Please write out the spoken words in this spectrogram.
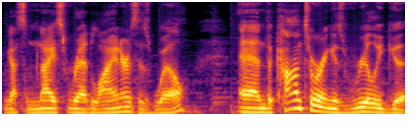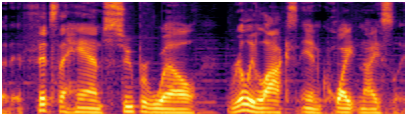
We've got some nice red liners as well. And the contouring is really good. It fits the hand super well, really locks in quite nicely.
